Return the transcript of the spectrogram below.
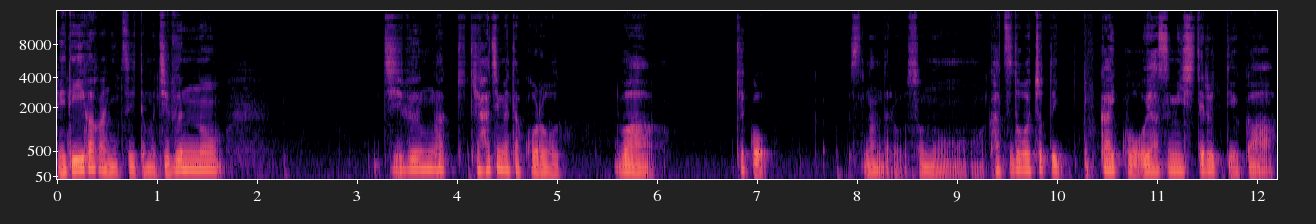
レディー・ガガについても自分の自分が聴き始めた頃は結構なんだろうその活動はちょっと一回こうお休みしてるっていうか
